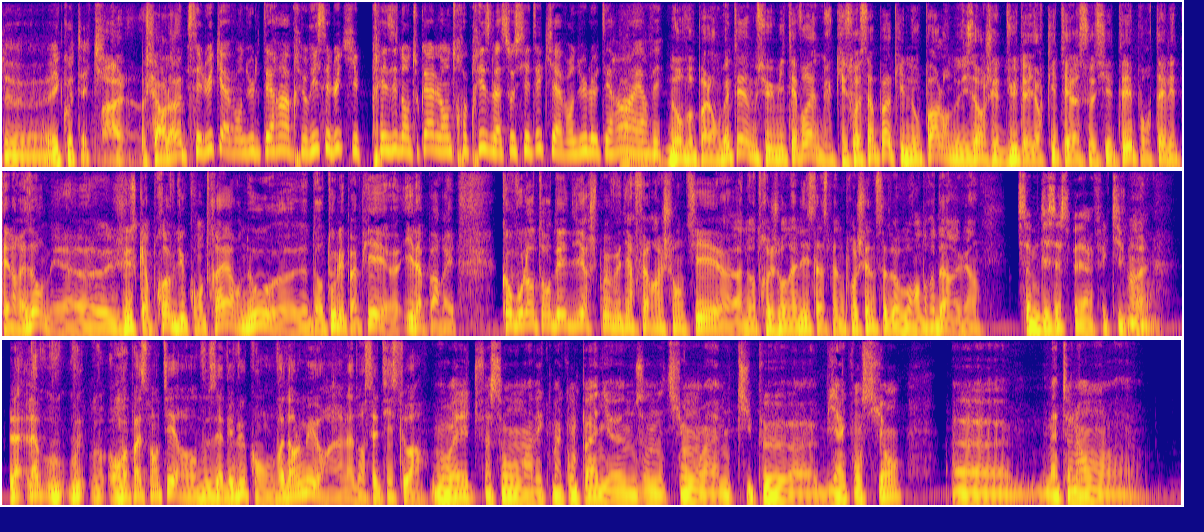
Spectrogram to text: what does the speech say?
de Ecotech. Ah, Charlotte C'est lui qui a vendu le terrain, a priori. C'est lui qui préside en tout cas l'entreprise, la société qui a vendu le terrain à Hervé. Nous, on ne veut pas l'embêter, hein, monsieur mais qu'il soit sympa, qu'il nous parle en nous disant j'ai dû d'ailleurs quitter la société pour telle et telle raison, mais euh, jusqu'à preuve du contraire, nous, euh, dans tous les papiers, euh, il apparaît. Quand vous l'entendez dire je peux venir faire un chantier à notre journaliste la semaine prochaine, ça doit vous rendre dingue. Hein. Ça me désespère, effectivement. Ouais. Là, là vous, vous- on va pas se mentir, hein, vous avez vu qu'on va dans le mur, hein, là, dans cette histoire. Ouais, de toute façon, avec ma compagne, euh, nous en étions un petit peu euh, bien conscients. Euh, maintenant, euh,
